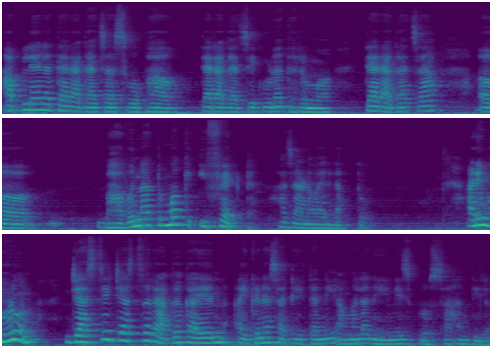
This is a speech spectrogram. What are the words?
आपल्याला त्या रागाचा स्वभाव त्या रागाचे गुणधर्म त्या रागाचा भावनात्मक इफेक्ट हा जाणवायला लागतो. आणि म्हणून जास्तीत जास्त रागगायन ऐकण्यासाठी त्यांनी आम्हाला नेहमीच प्रोत्साहन दिलं.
